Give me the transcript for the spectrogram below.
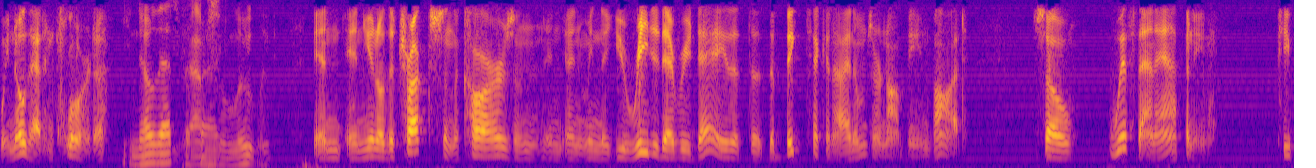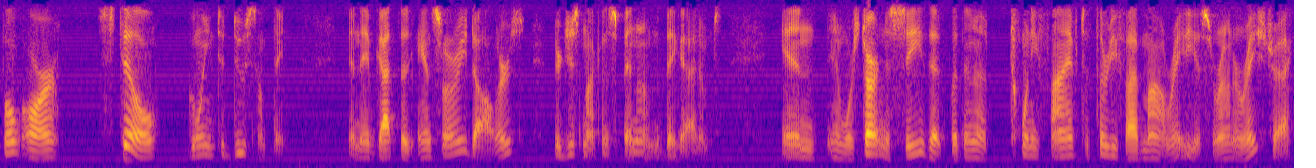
We know that in Florida. You know that's for fact. Absolutely. And and you know the trucks and the cars and, and, and I mean you read it every day that the the big ticket items are not being bought. So with that happening, people are still going to do something, and they've got the ancillary dollars. They're just not going to spend it on the big items and and we're starting to see that within a 25 to 35 mile radius around a racetrack,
